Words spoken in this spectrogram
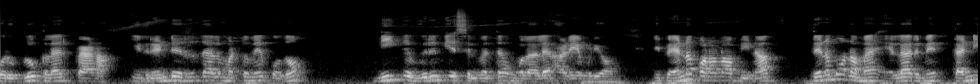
ஒரு ப்ளூ கலர் பேனா இது ரெண்டு இருந்தாலும் மட்டுமே போதும். நீங்கள் விரும்பிய செல்வத்தை உங்களால் அடைய முடியும். இப்போ என்ன பண்ணணும் அப்படின்னா தினமும் நம்ம எல்லாருமே தண்ணி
